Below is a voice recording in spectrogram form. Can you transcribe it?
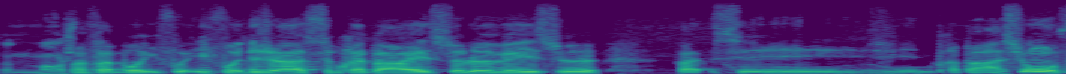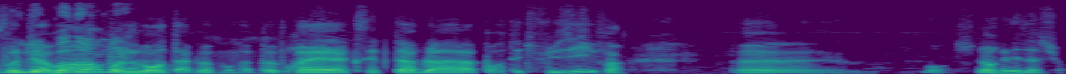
Ça ne mange Enfin pas. bon, il faut, il faut déjà se préparer, se lever, se. Enfin, c'est une préparation. Il faut déjà avoir un point de vente à peu, à peu près acceptable à portée de fusil. Enfin, euh, bon, c'est une organisation.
